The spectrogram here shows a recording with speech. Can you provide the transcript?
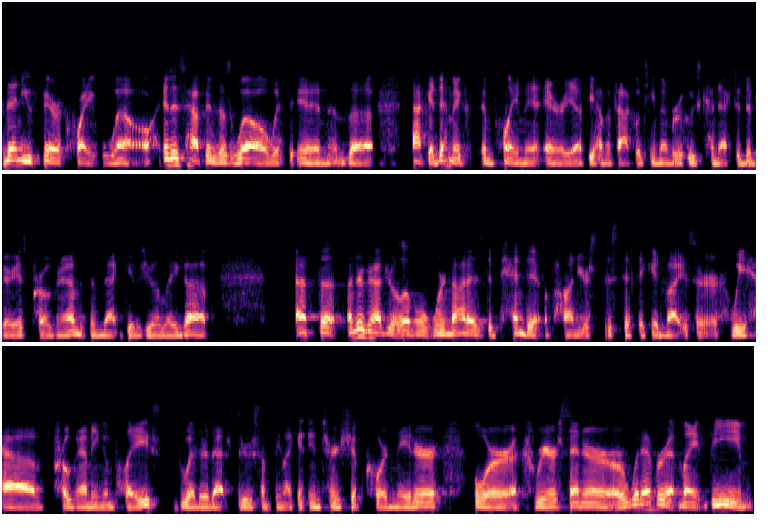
then you fare quite well. And this happens as well within the academic employment area. If you have a faculty member who's connected to various programs, then that gives you a leg up at the undergraduate level, we're not as dependent upon your specific advisor. We have programming in place, whether that's through something like an internship coordinator or a career center or whatever it might be.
